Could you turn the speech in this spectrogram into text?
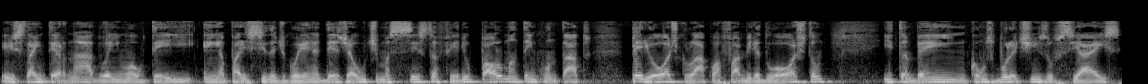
Ele está internado em uma UTI em Aparecida de Goiânia desde a última sexta-feira. E o Paulo mantém contato periódico lá com a família do Washington e também com os boletins oficiais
